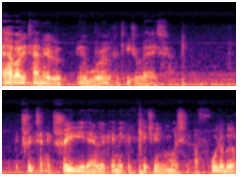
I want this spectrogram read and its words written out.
I have all the time in the, in the world to teach you guys. The tricks and the trade and you can make a kitchen most affordable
